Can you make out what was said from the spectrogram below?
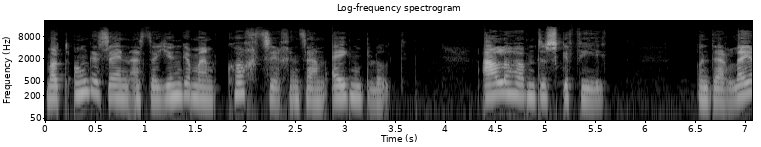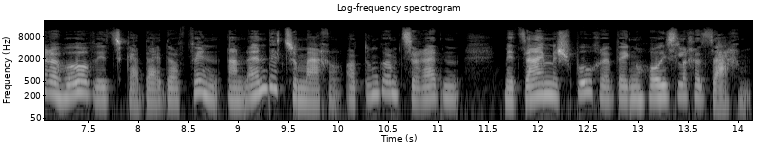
Man hat ungesehen, als der junge Mann kocht sich in sein Eigenblut. Alle haben das gefühlt. Und der Lehrer Horwitz, der daraufhin ein Ende zu machen, hat umgekommen zu reden mit seinem Spruch wegen häuslicher Sachen.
